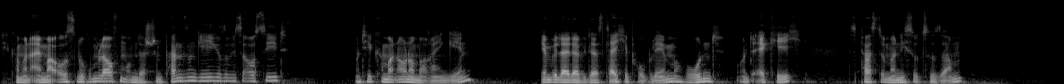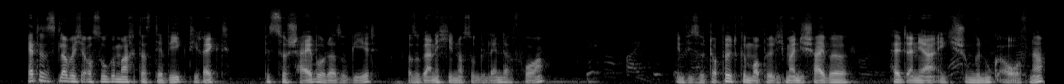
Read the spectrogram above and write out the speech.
Hier kann man einmal außen rumlaufen um das Schimpansengehege, so wie es aussieht. Und hier kann man auch nochmal reingehen. Hier haben wir leider wieder das gleiche Problem. Rund und eckig. Das passt immer nicht so zusammen. Ich hätte das, glaube ich, auch so gemacht, dass der Weg direkt bis zur Scheibe oder so geht. Also gar nicht hier noch so ein Geländer vor. Irgendwie so doppelt gemoppelt. Ich meine, die Scheibe hält dann ja eigentlich schon genug auf, ne?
